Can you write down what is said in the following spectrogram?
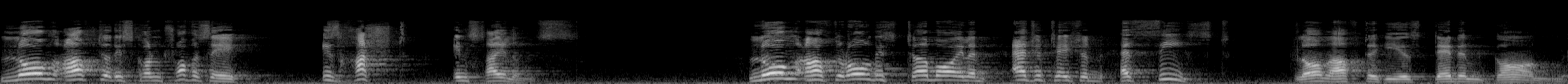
Long after this controversy is hushed in silence, long after all this turmoil and agitation has ceased, long after he is dead and gone,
